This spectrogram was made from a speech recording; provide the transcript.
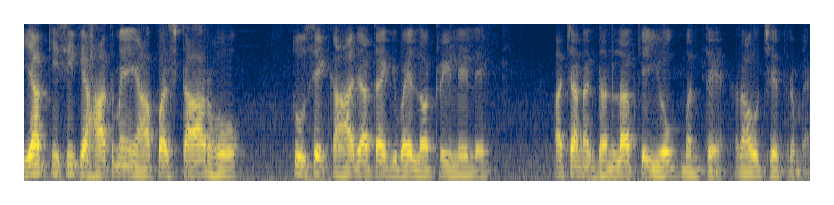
या किसी के हाथ में यहाँ पर स्टार हो तो उसे कहा जाता है कि भाई लॉटरी ले ले। अचानक धन लाभ के योग बनते हैं राहु क्षेत्र में।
